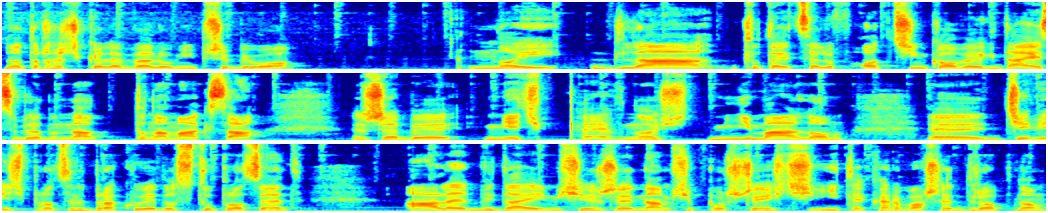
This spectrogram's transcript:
no troszeczkę levelu mi przybyło. No i dla tutaj celów odcinkowych daję sobie to na, to na maksa, żeby mieć pewność minimalną. E, 9% brakuje do 100%, ale wydaje mi się, że nam się poszczęści i te karwasze dropną.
